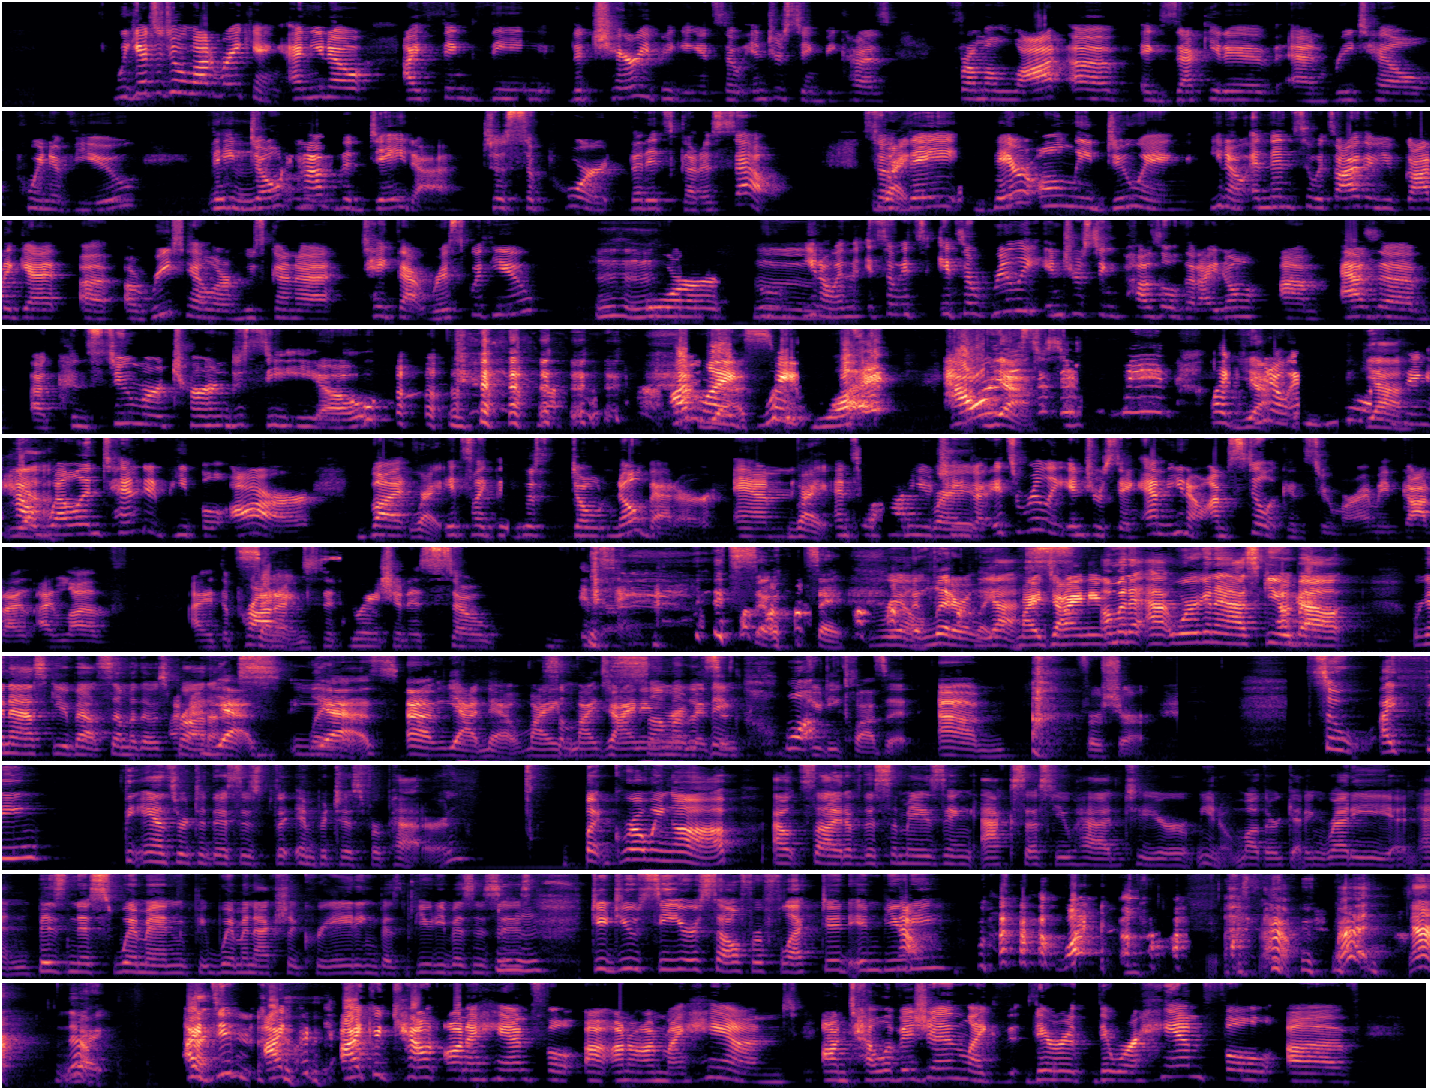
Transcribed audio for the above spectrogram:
we get to do a lot of raking and you know i think the the cherry picking it's so interesting because from a lot of executive and retail point of view they Mhm. don't have the data to support that it's going to sell so Right. they they're only doing you know and then so it's either you've got to get a, a retailer who's going to take that risk with you mm-hmm. or Mm. you know and so it's it's a really interesting puzzle that i don't um as a, a consumer turned ceo i'm like Yes. wait what how are Yeah. these decisions made like Yeah. you know and Yeah, realizing how yeah. well intended people are but Right. it's like they just don't know better and right and so how do you Right. change that it's really interesting and you know i'm still a consumer i mean god i, I love I, the product Same. situation is so insane it's so insane Real. literally Yes. my dining I'm gonna. A- we're gonna ask you Okay. about. We're gonna ask you about some of those Okay. products. yes later. yes um yeah no my Some- my dining some of room the is things. a Well- beauty closet um for sure So I think the answer to this is the impetus for pattern. But growing up outside of this amazing access you had to your, you know, mother getting ready and, and business women, women actually creating beauty businesses, Mm-hmm. did you see yourself reflected in beauty? what No. what? No. No. right I didn't. I could. I could count on a handful uh, on on my hand on television. Like th- there, there were a handful of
